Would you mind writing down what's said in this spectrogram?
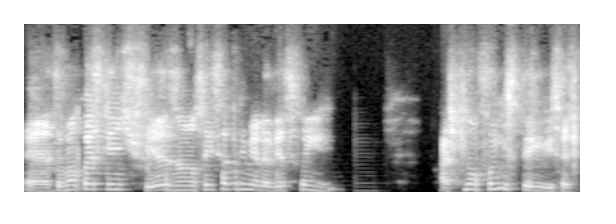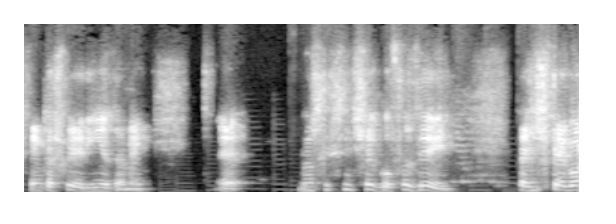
É, teve uma coisa que a gente fez, eu não sei se a primeira vez foi em, Acho que não foi em Esteio isso, acho que foi em Cachoeirinha também. É, não sei se a gente chegou a fazer aí. A gente pegou.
